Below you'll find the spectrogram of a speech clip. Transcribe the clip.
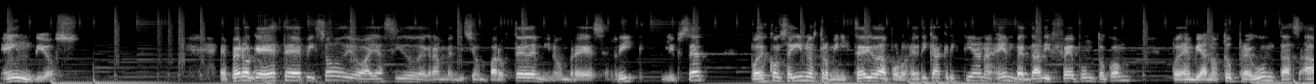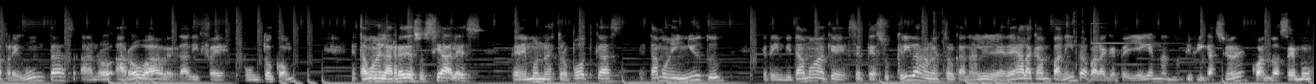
en Dios. Espero que este episodio haya sido de gran bendición para ustedes. Mi nombre es Rick Lipset. Puedes conseguir nuestro Ministerio de Apologética Cristiana en verdadyfe.com. Puedes enviarnos tus preguntas a preguntas Estamos en las redes sociales, tenemos nuestro podcast, estamos en YouTube, que te invitamos a que se te suscribas a nuestro canal y le des a la campanita para que te lleguen las notificaciones cuando hacemos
